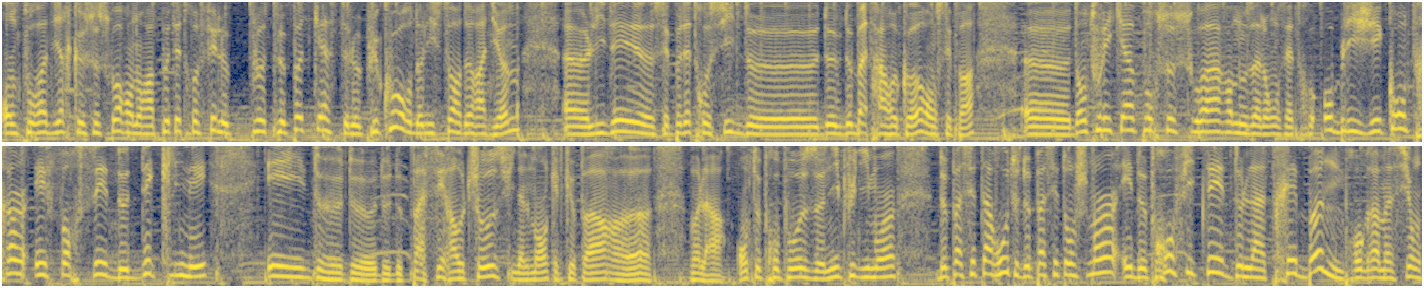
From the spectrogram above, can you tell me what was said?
On pourra dire que ce soir, on aura peut-être fait le podcast le plus court de l'histoire de Radium. Euh, L'idée, euh, c'est peut-être aussi de, battre un record, on sait pas. Euh, dans tous les cas, pour ce soir, nous allons être obligés, contraints et forcés de décliner et de, passer à autre chose finalement quelque part. Voilà, on te propose ni plus ni moins de passer ta route, de passer ton chemin et de profiter de la très bonne programmation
